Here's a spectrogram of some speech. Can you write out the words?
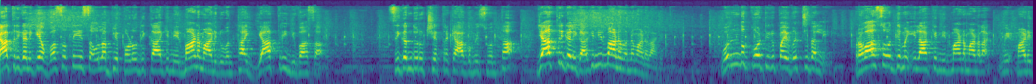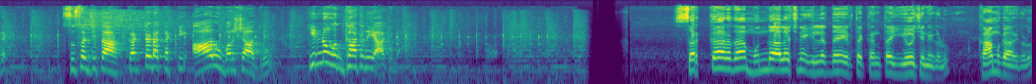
ಯಾತ್ರಿಗಳಿಗೆ ವಸತಿ ಸೌಲಭ್ಯ ಕೊಡೋದಕ್ಕಾಗಿ ನಿರ್ಮಾಣ ಮಾಡಿರುವಂತಹ ಯಾತ್ರಿ ನಿವಾಸ ಸಿಗಂದೂರು ಕ್ಷೇತ್ರಕ್ಕೆ ಆಗಮಿಸುವಂತಹ ಯಾತ್ರಿಗಳಿಗಾಗಿ ನಿರ್ಮಾಣವನ್ನು ಮಾಡಲಾಗಿತ್ತು. ಒಂದು ಕೋಟಿ ರೂಪಾಯಿ ವೆಚ್ಚದಲ್ಲಿ ಪ್ರವಾಸೋದ್ಯಮ ಇಲಾಖೆ ನಿರ್ಮಾಣ ಮಾಡಲಾ, ಮಾಡಿದೆ. ಸುಸಜ್ಜಿತ ಕಟ್ಟಡ ಕಟ್ಟಿ ಆರು ವರ್ಷ ಆದರೂ ಇನ್ನೂ ಉದ್ಘಾಟನೆಯೇ ಆಗಿಲ್ಲ. ಸರ್ಕಾರದ ಮುಂದಾಲೋಚನೆ ಇಲ್ಲದೆ ಇರತಕ್ಕಂಥ ಯೋಜನೆಗಳು ಕಾಮಗಾರಿಗಳು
